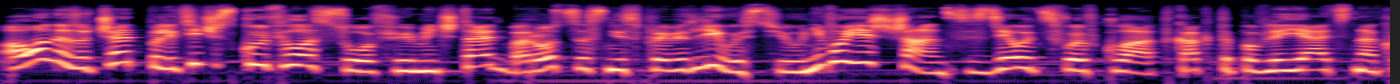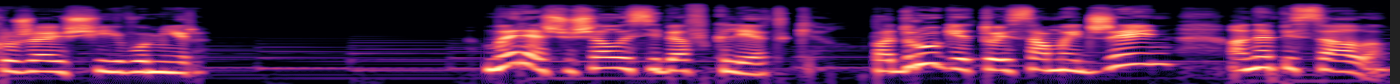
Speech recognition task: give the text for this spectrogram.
А он изучает политическую философию, мечтает бороться с несправедливостью. У него есть шанс сделать свой вклад, как-то повлиять на окружающий его мир. Мэри ощущала себя в клетке. Подруге той самой Джейн она писала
